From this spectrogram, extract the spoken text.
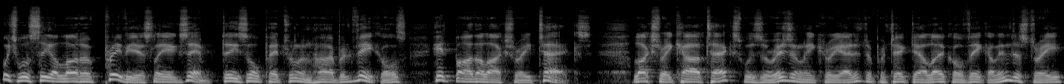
which will see a lot of previously exempt diesel, petrol, and hybrid vehicles hit by the luxury tax. Luxury car tax was originally created to protect our local vehicle industry,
